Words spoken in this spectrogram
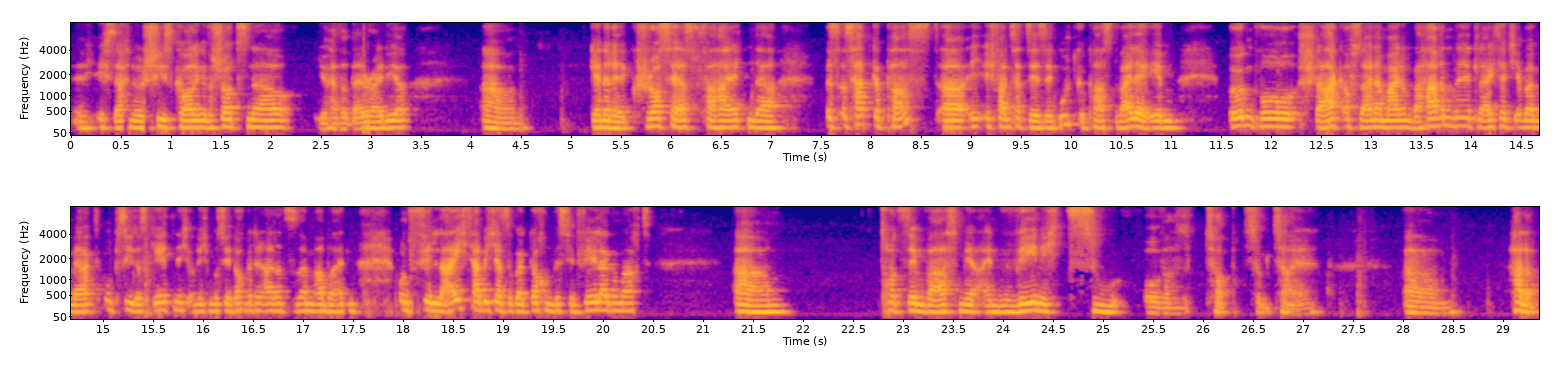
Ich, ich sage nur, she's calling the shots now, you have a better idea. Ähm, generell Crosshairs Verhalten da, es, es hat gepasst. Äh, ich ich fand es hat sehr, sehr gut gepasst, weil er eben irgendwo stark auf seiner Meinung beharren will, gleichzeitig aber merkt, upsi, das geht nicht und ich muss hier doch mit den anderen zusammenarbeiten. Und vielleicht habe ich ja sogar doch ein bisschen Fehler gemacht. Ähm, trotzdem war es mir ein wenig zu over the top zum Teil. Ähm, hallo,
